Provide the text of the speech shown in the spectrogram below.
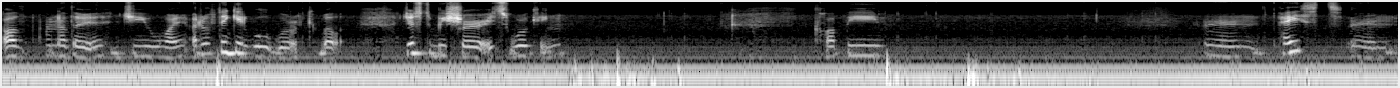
another GUI. I don't think it will work, but just to be sure it's working. Copy. And paste and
